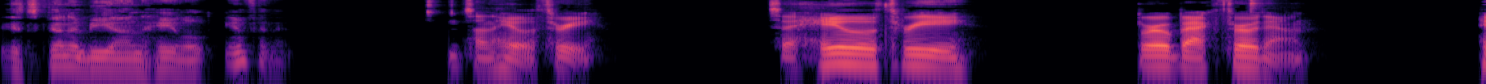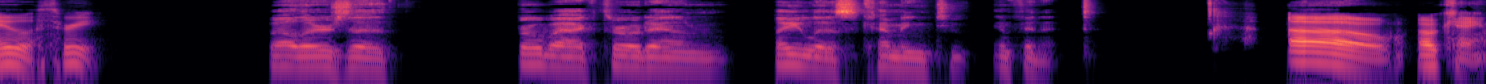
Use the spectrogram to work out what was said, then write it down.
it's going to be on Halo Infinite. It's on Halo 3. It's a Halo 3 throwback throwdown. Halo 3. Well, there's a throwback throwdown playlist coming to Infinite Oh, okay.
